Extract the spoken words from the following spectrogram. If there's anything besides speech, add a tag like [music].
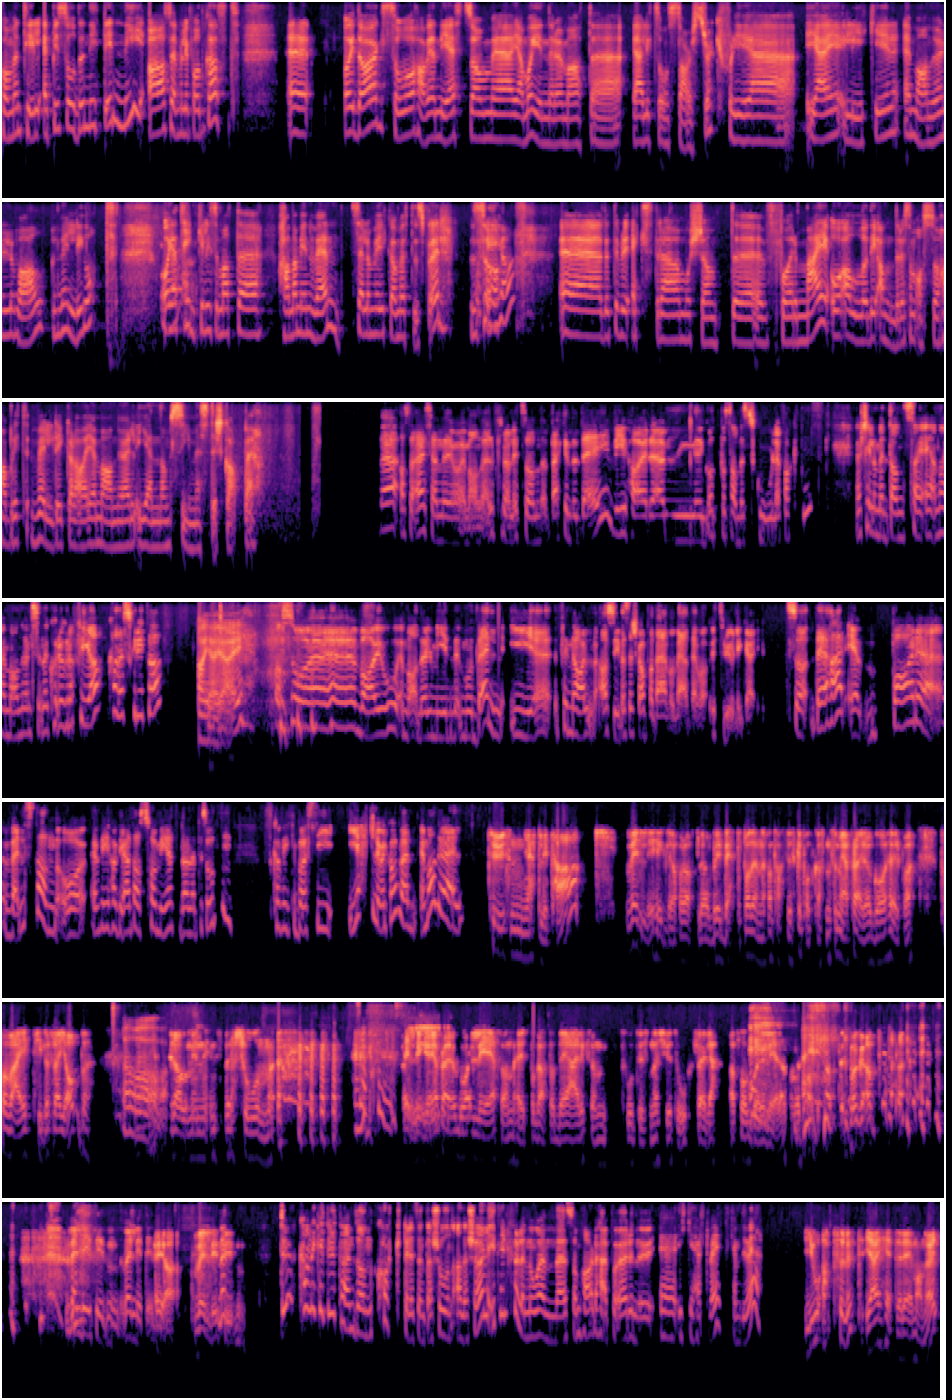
velkommen til episode 99 av Semmelig podkast. Eh, og i dag så har vi en gjest som eh, jeg må innrømme at eh, jeg er litt sånn starstruck. Fordi eh, jeg liker Emanuel Wahl veldig godt. Og jeg tenker liksom at han er min venn, selv om vi ikke har møttes før. [laughs] Så Ja. Eh, dette blir ekstra morsomt eh, for meg og alle de andre som også har blitt veldig glad i Emanuel gjennom Symesterskapet. Det, altså, jeg kjenner jo Emanuel fra litt sånn back in the day. Vi har um, gått på samme skole, faktisk. Jeg har til og med dansa i en av Emanuel sine koreografier, kan jeg skryte av. Oi, oi, oi. Og så eh, var jo Emanuel min modell i eh, finalen av Symesterskapet da jeg var med. Det var utrolig gøy. Så det her er bare velstand, og vi har gleda oss så mye til denne episoden. Skal vi ikke bare si hjertelig velkommen, Emanuel? Tusen hjertelig takk. Veldig hyggelig å få lov til å bli bedt på denne fantastiske podkasten som jeg pleier å gå og høre på på vei til og fra jobb. Åh. Etter all min inspirasjon. [laughs] Veldig gøy. Jeg pleier å gå og le sånn høyt på gata. Det er liksom 2022, føler jeg. At folk går og ler av sånne podkaster på gata. [laughs] Veldig i tiden. Veldig i tiden. Ja, veldig i tiden. Du, Kan ikke du ta en sånn kort presentasjon av deg sjøl, i tilfelle noen eh, som har det her på øret nå, eh, ikke helt vet hvem du er? Jo, absolutt. Jeg heter Emanuel.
